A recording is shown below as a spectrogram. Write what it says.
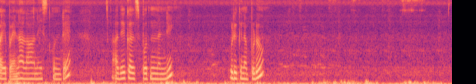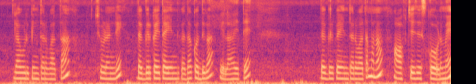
పై పైన అలా అనేసుకుంటే అదే కలిసిపోతుందండి ఉడికినప్పుడు. ఇలా ఉడికిన తర్వాత చూడండి దగ్గరికి అయితే అయింది కదా కొద్దిగా. ఇలా అయితే దగ్గరికి అయిన తర్వాత మనం ఆఫ్ చేసేసుకోవడమే.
